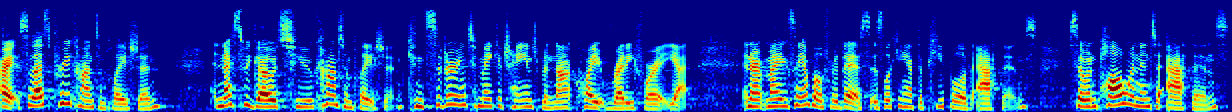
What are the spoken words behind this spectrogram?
All right, so that's pre contemplation. And next we go to contemplation, considering to make a change but not quite ready for it yet. And our, my example for this is looking at the people of Athens. So when Paul went into Athens,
